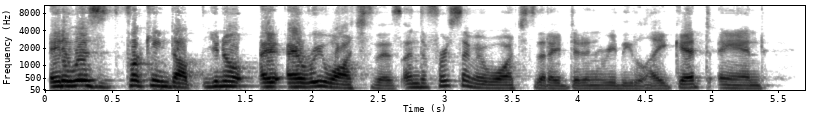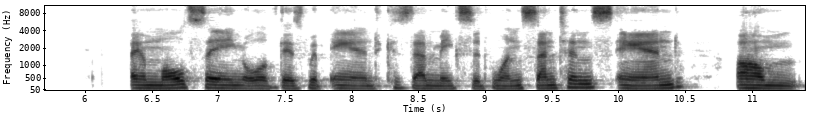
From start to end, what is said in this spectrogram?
It was fucking dumb. You know, I, I rewatched this, and the first time I watched it, I didn't really like it, and I'm all saying all of this with and because that makes it one sentence. And um,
